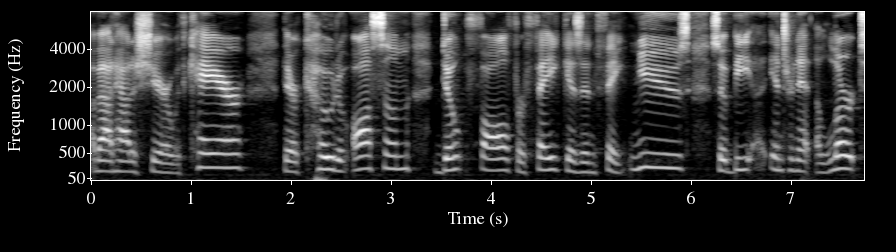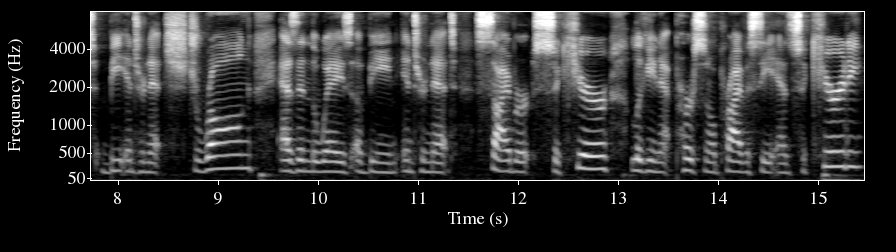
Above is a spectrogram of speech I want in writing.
about how to share with care, their code of awesome, don't fall for fake as in fake news. So be internet alert, be internet strong, as in the ways of being internet cyber secure, looking at personal privacy and security,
